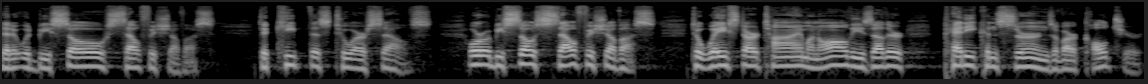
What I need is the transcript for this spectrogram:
that it would be so selfish of us to keep this to ourselves, or it would be so selfish of us to waste our time on all these other petty concerns of our culture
